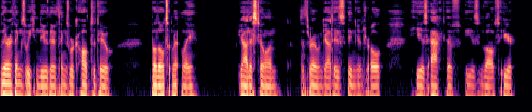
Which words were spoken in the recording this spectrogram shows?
there are things we can do, there are things we're called to do, but ultimately, God is still on the throne. God is in control. He is active. He is involved here,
